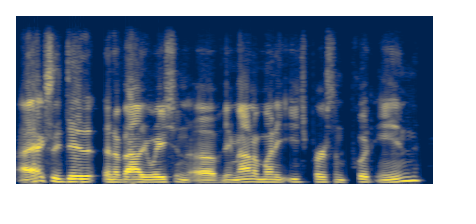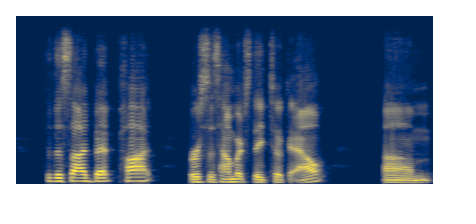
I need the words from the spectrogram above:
I actually did an evaluation of the amount of money each person put in to the side bet pot versus how much they took out. Um,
